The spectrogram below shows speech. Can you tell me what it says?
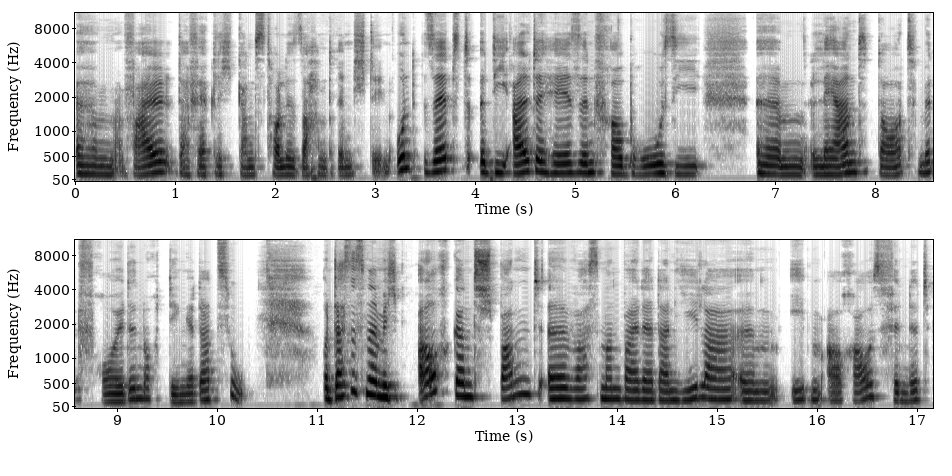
ähm, weil da wirklich ganz tolle Sachen drinstehen. Und selbst die alte Häsin, Frau Brosi, ähm, lernt dort mit Freude noch Dinge dazu. Und das ist nämlich auch ganz spannend, äh, was man bei der Daniela ähm, eben auch rausfindet.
